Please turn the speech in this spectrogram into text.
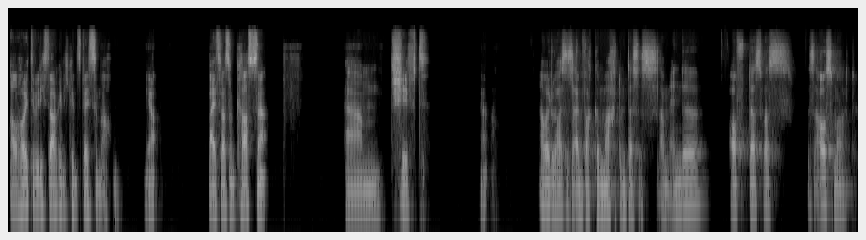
Aber heute würde ich sagen, ich könnte es besser machen. Ja. Weißt du, was so ein krasser, ähm, Shift. Ja. Aber du hast es einfach gemacht und das ist am Ende oft das, was es ausmacht.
